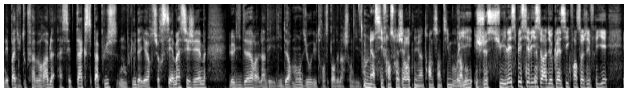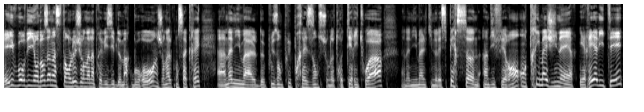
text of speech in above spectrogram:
n'est pas du tout favorable à cette taxe, pas plus non plus d'ailleurs sur CMA CGM, le leader, l'un des leaders mondiaux du transport de marchandises. Merci François, j'ai retenu un 30 centimes, vous Bravo. voyez. Je suis les spécialistes Radio Classique, François Geffrier et Yves Bourdillon. Dans un instant, le journal imprévisible de Marc Bourreau, un journal consacré à un animal de plus en plus présent sur notre territoire, un animal qui ne laisse personne indifférent. Entre imaginaire et réalité,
